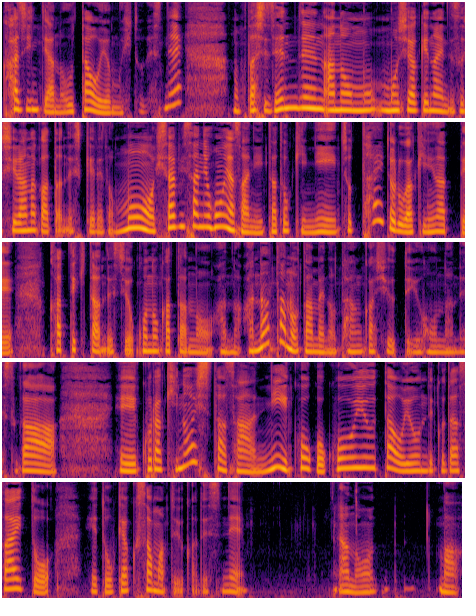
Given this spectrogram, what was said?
歌人ってあの歌を読む人ですね。私全然あの、申し訳ないんです。知らなかったんですけれども、久々に本屋さんに行った時に、ちょっとタイトルが気になって買ってきたんですよ。この方の、あの、あなたのための短歌集っていう本なんですが、えー、これは木下さんに、こうこうこういう歌を読んでくださいと、えっ、ー、と、お客様というかですね、あの、まあ、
